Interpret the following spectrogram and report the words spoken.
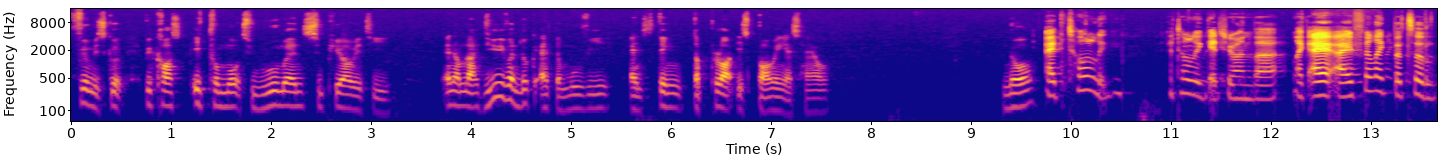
film is good because it promotes woman superiority. And I'm like, do you even look at the movie and think the plot is boring as hell? No? I totally, I totally get you on that. Like, I, I feel like that's a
